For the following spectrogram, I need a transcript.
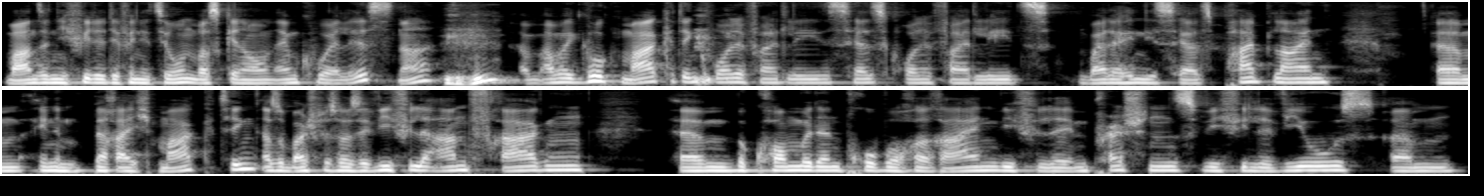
wahnsinnig viele Definitionen, was genau ein MQL ist. Ne? Mhm. Ähm, aber guck, Marketing Qualified Leads, Sales Qualified Leads, weiterhin die Sales Pipeline ähm, in dem Bereich Marketing. Also beispielsweise, wie viele Anfragen ähm, bekommen wir denn pro Woche rein? Wie viele Impressions, wie viele Views? Ähm,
